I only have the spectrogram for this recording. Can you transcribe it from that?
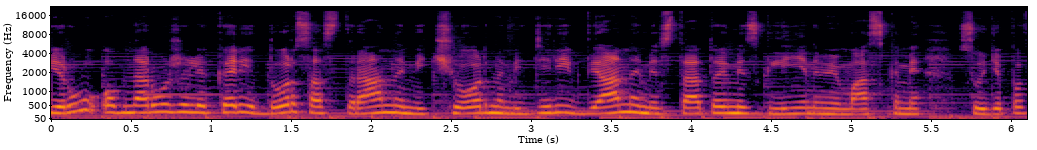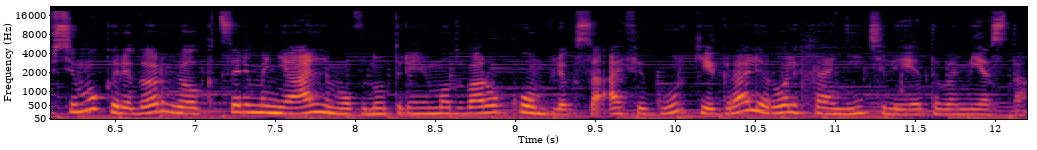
Перу обнаружили коридор со странными черными деревянными статуями с глиняными масками. Судя по всему, коридор вел к церемониальному внутреннему двору комплекса, а фигурки играли роль хранителей этого места.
